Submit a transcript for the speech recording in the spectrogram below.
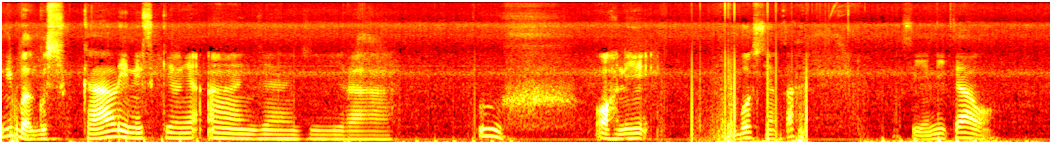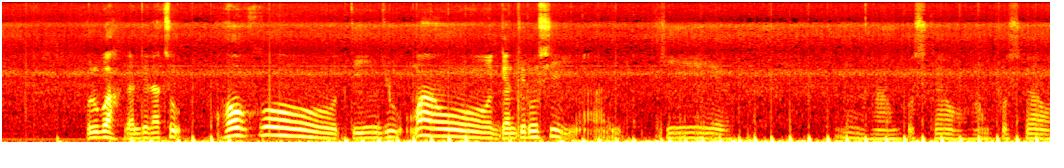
Ini bagus sekali nih skillnya. Aja gila. Uh. Wah ini bosnya kah? Sini kau. Berubah ganti Natsu. Hoko tinju mau ganti Rusi anjir. Hmm, mampus kau mampus kau.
